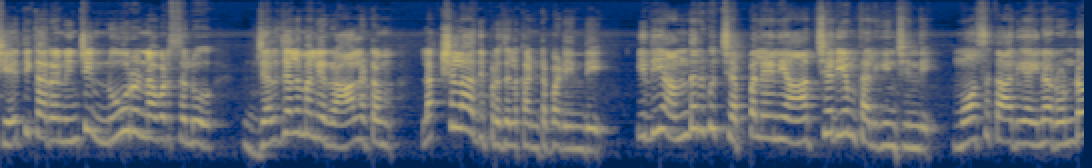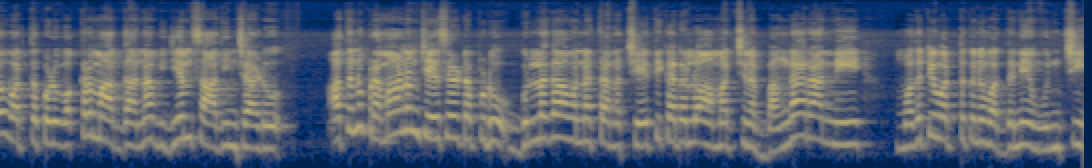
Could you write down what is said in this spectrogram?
చేతికర్ర నుంచి నూరు నవరసలు జలజలమని రాలటం లక్షలాది ప్రజల కంటపడింది. ఇది అందరికీ చెప్పలేని ఆశ్చర్యం కలిగించింది. మోసకారి అయిన రెండో వర్తకుడు వక్ర మార్గాన విజయం సాధించాడు. అతను ప్రమాణం చేసేటప్పుడు గుల్లగా ఉన్న తన చేతికర్రలో అమర్చిన బంగారాన్ని మొదటి వర్తకుని వద్దనే ఉంచి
